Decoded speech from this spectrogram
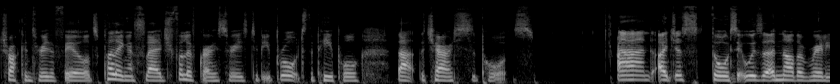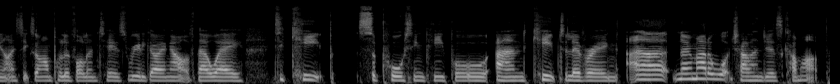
trucking through the fields, pulling a sledge full of groceries to be brought to the people that the charity supports. And I just thought it was another really nice example of volunteers really going out of their way to keep supporting people and keep delivering uh, no matter what challenges come up.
